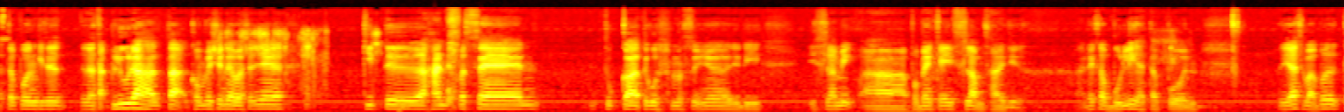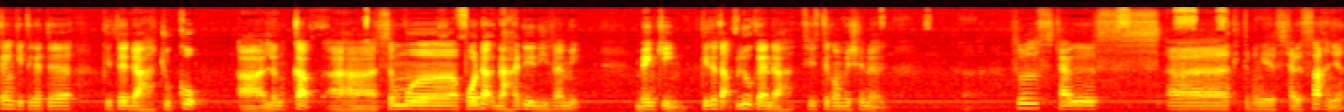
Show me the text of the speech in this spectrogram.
ataupun kita dah tak perlu dah letak konvensional maksudnya kita 100% tukar terus maksudnya jadi Islamic uh, perbankan Islam sahaja. Adakah boleh ataupun ya sebab apa kan kita kata kita dah cukup uh, lengkap uh, semua produk dah ada di Islamic banking. Kita tak perlukan dah sistem konvensional. So secara uh, kita panggil secara sahnya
